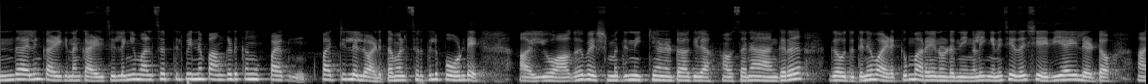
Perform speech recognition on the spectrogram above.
എന്തായാലും കഴിക്കണം. കഴിച്ചില്ലെങ്കിൽ മത്സരത്തിൽ പിന്നെ പങ്കെടുക്കാൻ പറ്റില്ലല്ലോ. അടുത്ത മത്സരത്തിൽ പോകണ്ടേ അയ്യോ ആകെ വിഷമത്തിൽ നിൽക്കുകയാണ് കേട്ടോ അഖില. അവസാനം ആങ്കർ ഗൗതത്തിന് വഴക്കും പറയുന്നുണ്ട്. നിങ്ങൾ ഇങ്ങനെ ചെയ്തത് ശരിയായില്ല കേട്ടോ. ആ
